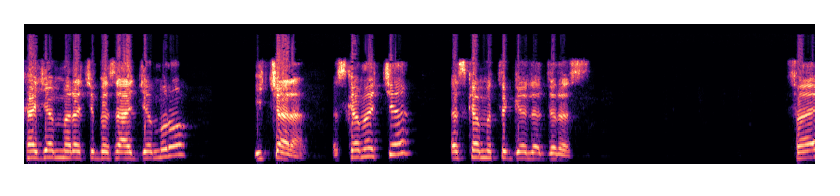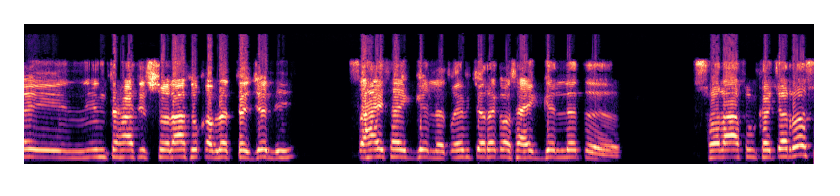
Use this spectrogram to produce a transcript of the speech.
ከጀመረችበት ሰዓት ጀምሮ ይቻላል። እስከመቼ እስከምትገለጥ ድረስ فإن انتهت الصلاه قبل التجلي ፀሐይ ሳይገለጥ ወይም ጨረቃው ሳይገለጥ ሶላቱን ከጨረሱ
